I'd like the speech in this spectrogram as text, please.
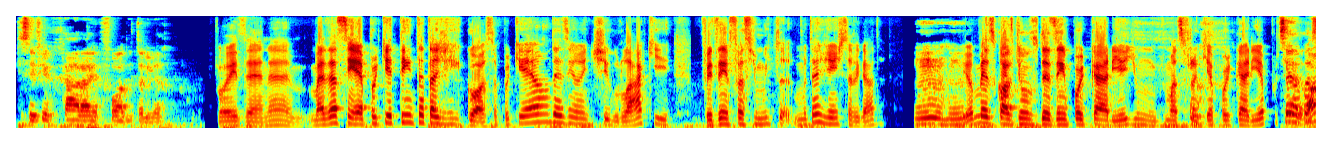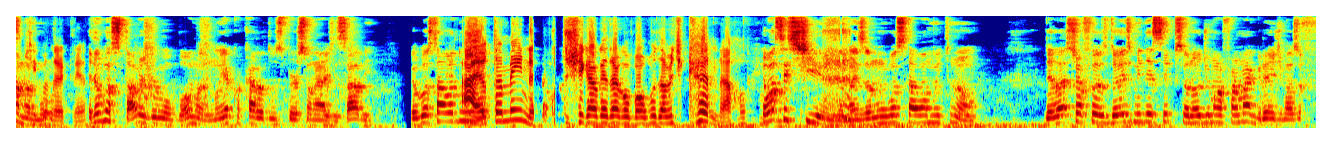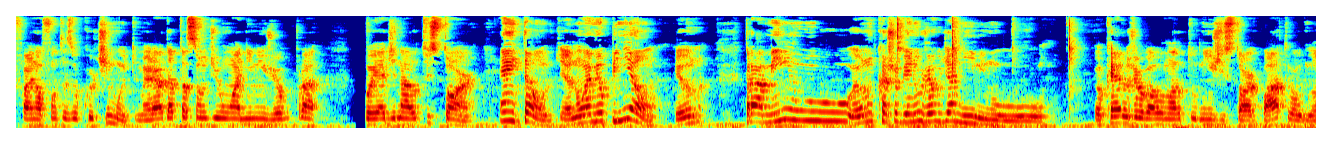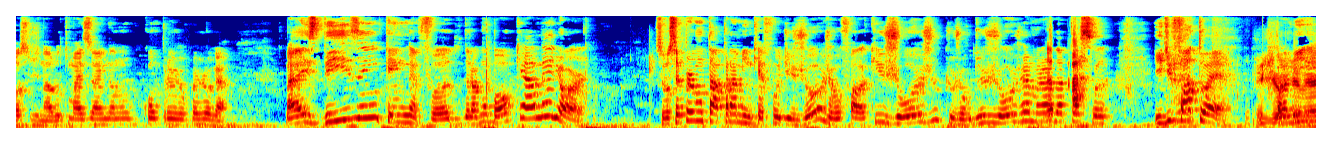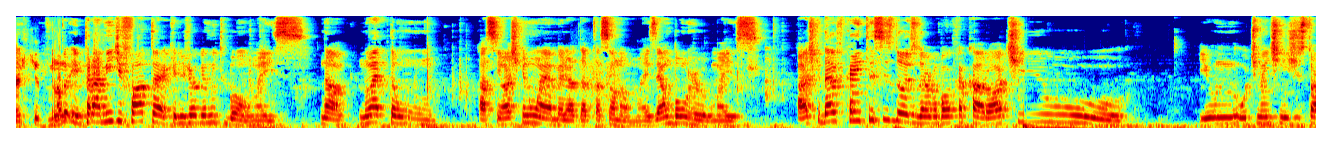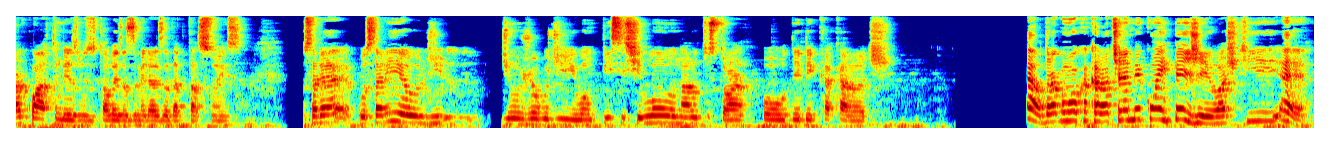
Que você fica, caralho, é foda, tá ligado? Pois é, né? Mas assim, é porque tem tanta gente que gosta. Porque é um desenho antigo lá que fez a infância de muita, muita gente, tá ligado? Uhum. Eu mesmo gosto de uns desenhos porcaria, de, um, de umas franquias porcaria, porque Sei eu lá, mano, quando era criança. Eu não gostava de Dragon Ball, mano. Não ia com a cara dos personagens, sabe? Eu gostava do. Ah, eu também não. Quando chegava o Dragon Ball, eu mudava de canal. Eu assistia ainda, mas eu não gostava muito, não. The Last of Us 2 me decepcionou de uma forma grande, mas o Final Fantasy eu curti muito. Melhor adaptação de um anime em jogo pra... foi a de Naruto Storm. É, então, não é minha opinião. Eu, pra mim, o... eu nunca joguei nenhum jogo de anime no... Eu quero jogar o Naruto Ninja Storm 4, eu gosto de Naruto, mas ainda não comprei o jogo pra jogar. Mas dizem, quem é fã do Dragon Ball, que é a melhor. Se você perguntar pra mim que é fã de Jojo, eu vou falar que Jojo, que o jogo do Jojo é a melhor adaptação. E de fato é. O jogo Pra é mim, melhor que tudo. e pra mim, de fato, é. Aquele jogo é muito bom, mas... Não, não é tão... Assim, eu acho que não é a melhor adaptação, não. Mas é um bom jogo, mas... Acho que deve ficar entre esses dois, o Dragon Ball Kakarot e o... E o Ultimate Ninja Star 4 mesmo, talvez as melhores adaptações. Gostaria, gostaria eu de, de um jogo de One Piece estilo Naruto Storm, ou DB Kakarot. É, o Dragon Ball Kakarot é meio com RPG, eu acho que... É,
